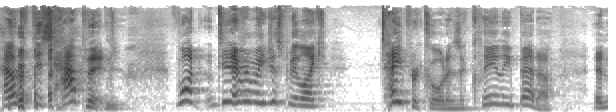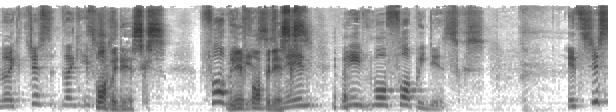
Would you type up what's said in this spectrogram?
How did this happen? What did everybody just be like? Tape recorders are clearly better, and like just like it's Floppy just disks. floppy We need disks, floppy disks. man. We need more floppy disks. It's just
